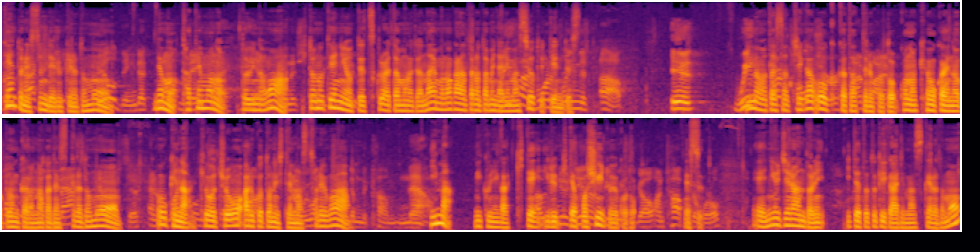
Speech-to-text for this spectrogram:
テントに住んでいるけれどもでも建物というのは人の手によって作られたものではないものがあなたのためになりますよと言っているんです今私たちが多く語っていることこの教会の文化の中ですけれども大きな強調をあることにしていますそれは今御国が来ている来てほしいということです。ニュージーランドに行ってた時がありますけれども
